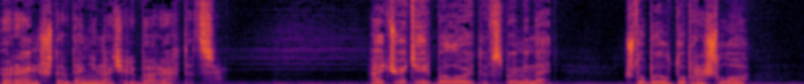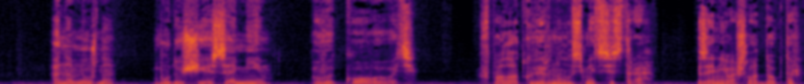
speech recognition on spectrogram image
раньше тогда не начали барахтаться?» «А что теперь было это вспоминать? Что было, то прошло. А нам нужно будущее самим выковывать. В палатку вернулась медсестра. За ней вошла доктор,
